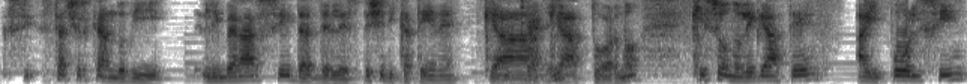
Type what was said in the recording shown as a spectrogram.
si- sta cercando di liberarsi da delle specie di catene che ha, Ok. che ha attorno, che sono legate ai polsi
